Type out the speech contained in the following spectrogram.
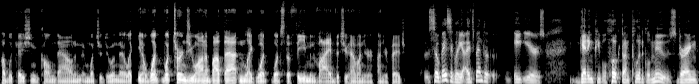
publication, Calm Down, and, and what you're doing there. Like, you know, what what turns you on about that, and like what what's the theme and vibe that you have on your on your page? so basically, I'd spent uh, eight years getting people hooked on political news during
